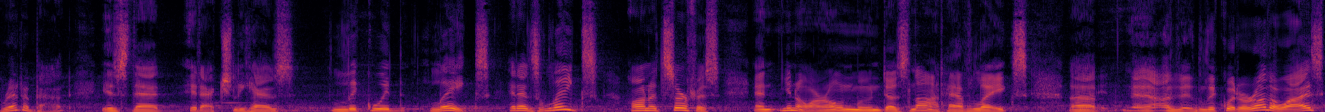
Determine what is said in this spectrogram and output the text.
read about is that it actually has liquid lakes. It has lakes on its surface. And, you know, our own moon does not have lakes, uh, uh, liquid or otherwise.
